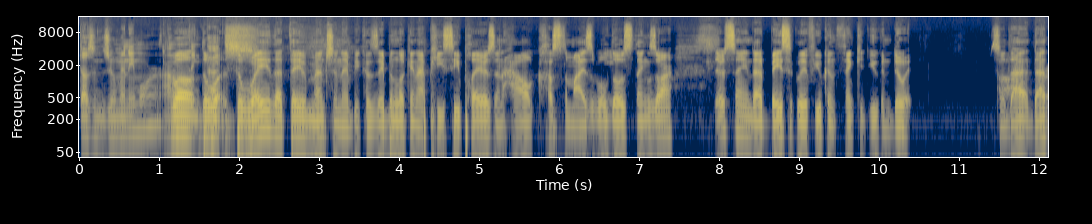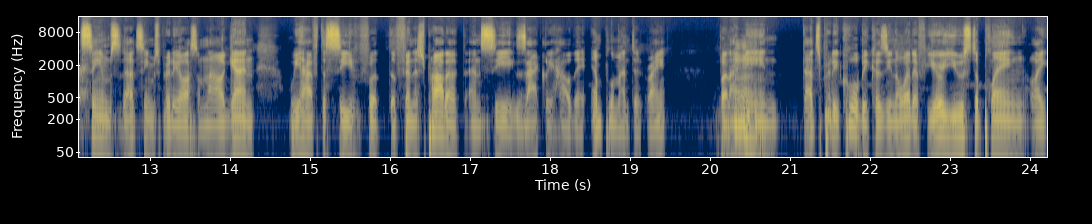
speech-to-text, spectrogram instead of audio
doesn't zoom anymore. I don't Well, the w- the way that they mention it, because they've been looking at PC players and how customizable those things are, they're saying that basically, if you can think it, you can do it. So Oh, that that correct. seems that seems pretty awesome. Now, again, we have to see for the finished product and see exactly how they implement it, right? But I Hmm. mean, that's pretty cool because you know what? If you're used to playing, like,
